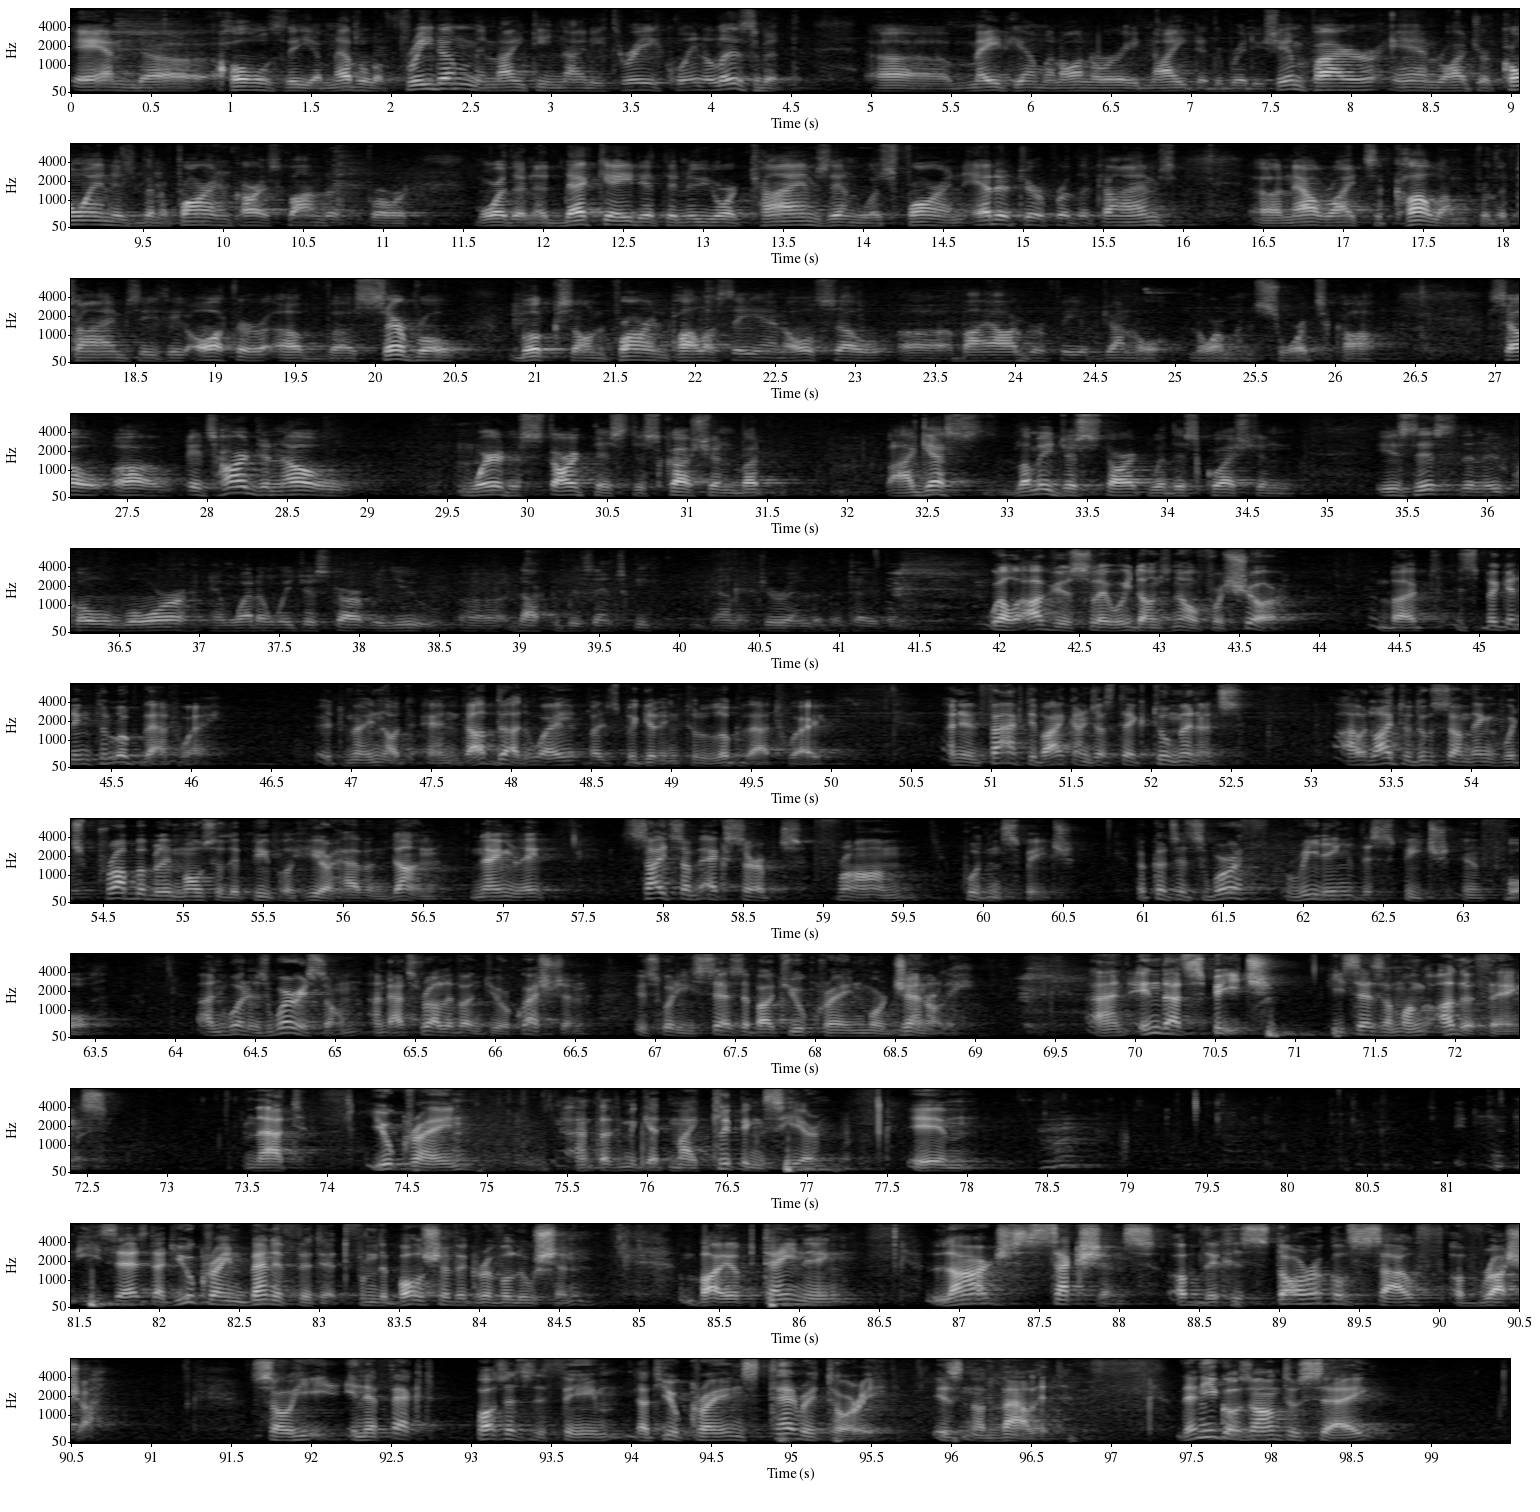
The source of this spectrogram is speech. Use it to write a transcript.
and uh, holds the Medal of Freedom in 1993. Queen Elizabeth uh, made him an honorary knight of the British Empire, and Roger Cohen has been a foreign correspondent for more than a decade at the New York Times and was foreign editor for the Times. Uh, now writes a column for the Times. He's the author of uh, several books on foreign policy and also uh, a biography of General Norman Schwarzkopf. So uh, it's hard to know where to start this discussion, but I guess let me just start with this question. Is this the new Cold War? And why don't we just start with you, uh, Dr. Brzezinski, down at your end of the table? Well, obviously, we don't know for sure, but it's beginning to look that way. It may not end up that way, but it's beginning to look that way. And in fact, if I can just take two minutes, I would like to do something which probably most of the people here haven't done, namely, cite some excerpts from Putin's speech because it's worth reading the speech in full. And what is worrisome, and that's relevant to your question, is what he says about Ukraine more generally. And in that speech, he says, among other things, that Ukraine, and let me get my clippings here, um, he says that Ukraine benefited from the Bolshevik Revolution by obtaining large sections of the historical south of Russia. So he, in effect, posits the theme that Ukraine's territory is not valid. Then he goes on to say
